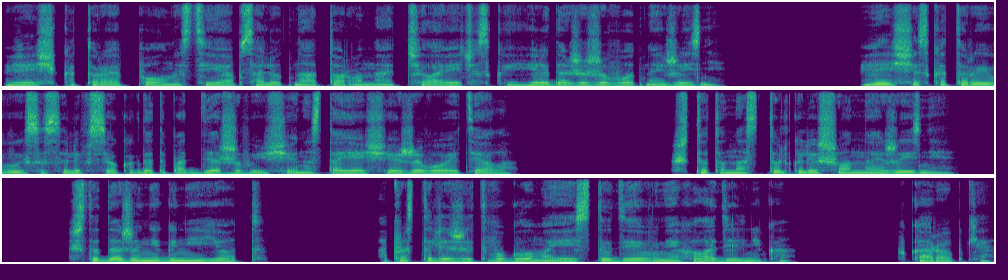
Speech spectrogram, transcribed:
Вещь, которая полностью и абсолютно оторвана от человеческой или даже животной жизни. Вещь, из которой высосали все когда-то поддерживающее настоящее живое тело. Что-то настолько лишённое жизни, что даже не гниет, а просто лежит в углу моей студии вне холодильника, в коробке,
